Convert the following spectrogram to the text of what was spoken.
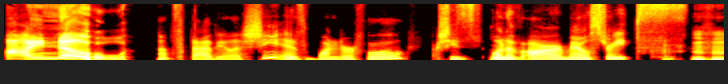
I know! That's fabulous. She is wonderful. She's one of our Meryl Streeps, Mm hmm.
